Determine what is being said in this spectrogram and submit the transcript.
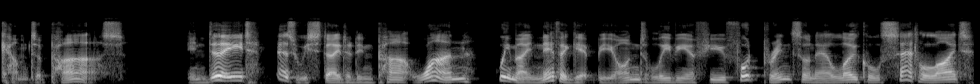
come to pass. Indeed, as we stated in Part 1, we may never get beyond leaving a few footprints on our local satellite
